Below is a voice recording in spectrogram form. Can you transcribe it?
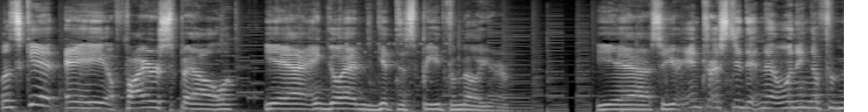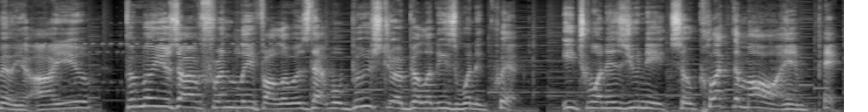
let's get a fire spell. Yeah, and go ahead and get the speed familiar. Yeah, so you're interested in owning a familiar, are you? Familiars are friendly followers that will boost your abilities when equipped. Each one is unique, so collect them all and pick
